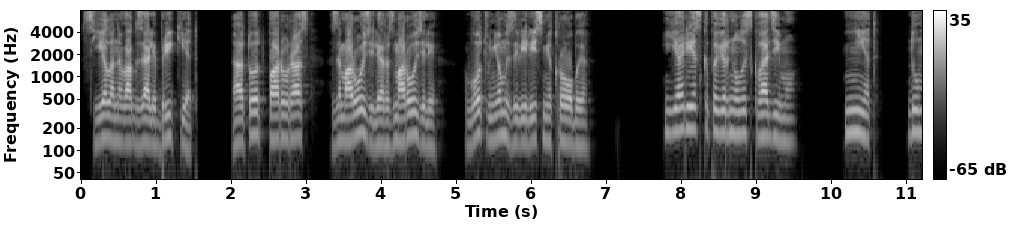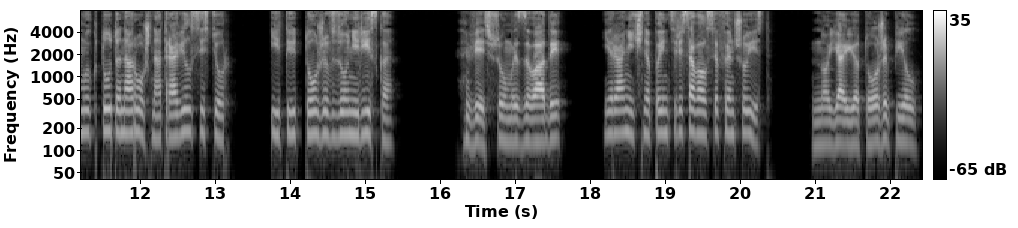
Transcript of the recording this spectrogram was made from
съела на вокзале брикет, а тот пару раз заморозили-разморозили, Вот в нем и завелись микробы». Я резко повернулась к Вадиму. «Нет, думаю, кто-то нарочно отравил сестер. И ты тоже в зоне риска». «Весь шум из-за воды», – иронично поинтересовался фэншуист. «Но я ее тоже пил».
